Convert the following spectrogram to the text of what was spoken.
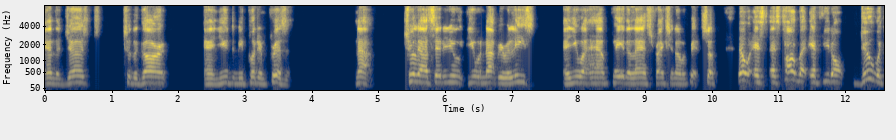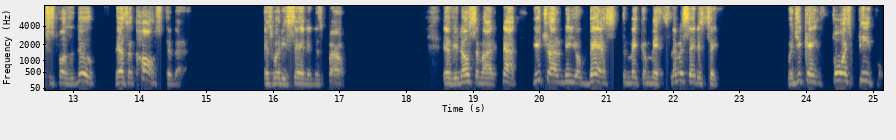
and the judge to the guard, and you to be put in prison. Now, truly I say to you, you will not be released, and you will have paid the last fraction of a bit. So, no, it's, it's talking about if you don't do what you're supposed to do, there's a cost to that. That's what he's saying in this parable. If you know somebody, now you try to do your best to make amends. Let me say this to you. But you can't force people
